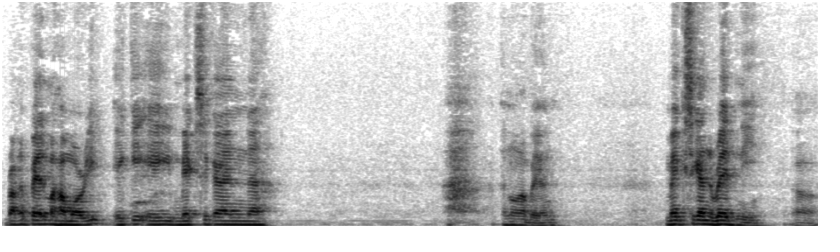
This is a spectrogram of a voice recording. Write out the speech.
Brachypelma hamori, aka Mexican, uh, ano nga ba yun? Mexican red knee. Uh,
